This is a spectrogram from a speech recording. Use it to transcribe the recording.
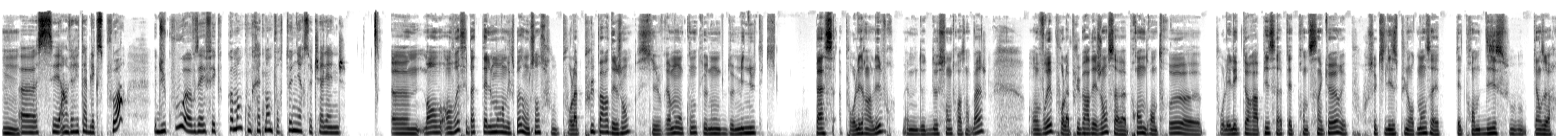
Hmm. Euh, c'est un véritable exploit. Du coup, euh, vous avez fait comment concrètement pour tenir ce challenge? Euh, bah, en, vrai, c'est pas tellement un exploit dans le sens où, pour la plupart des gens, si vraiment on compte le nombre de minutes qui passent pour lire un livre, même de 200-300 pages, en vrai, pour la plupart des gens, ça va prendre entre, euh, pour les lecteurs rapides, ça va peut-être prendre 5 heures, et pour ceux qui lisent plus lentement, ça va peut-être prendre 10 ou 15 heures,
